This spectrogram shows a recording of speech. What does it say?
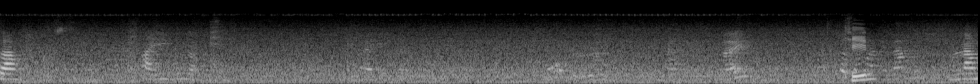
sao hai y cũng được đấy chín 45,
